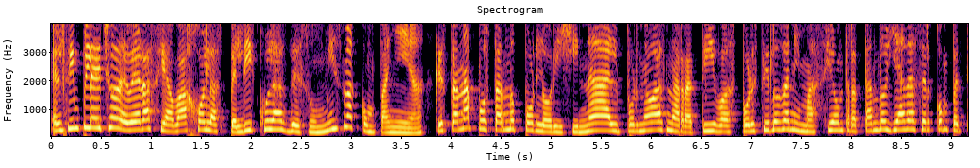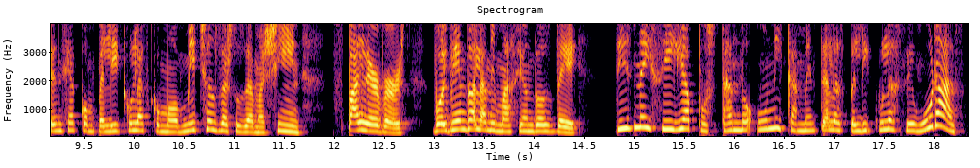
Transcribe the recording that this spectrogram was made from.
El simple hecho de ver hacia abajo las películas de su misma compañía, que están apostando por lo original, por nuevas narrativas, por estilos de animación, tratando ya de hacer competencia con películas como Mitchells vs. The Machine, Spider-Verse, volviendo a la animación 2D, Disney sigue apostando únicamente a las películas seguras,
